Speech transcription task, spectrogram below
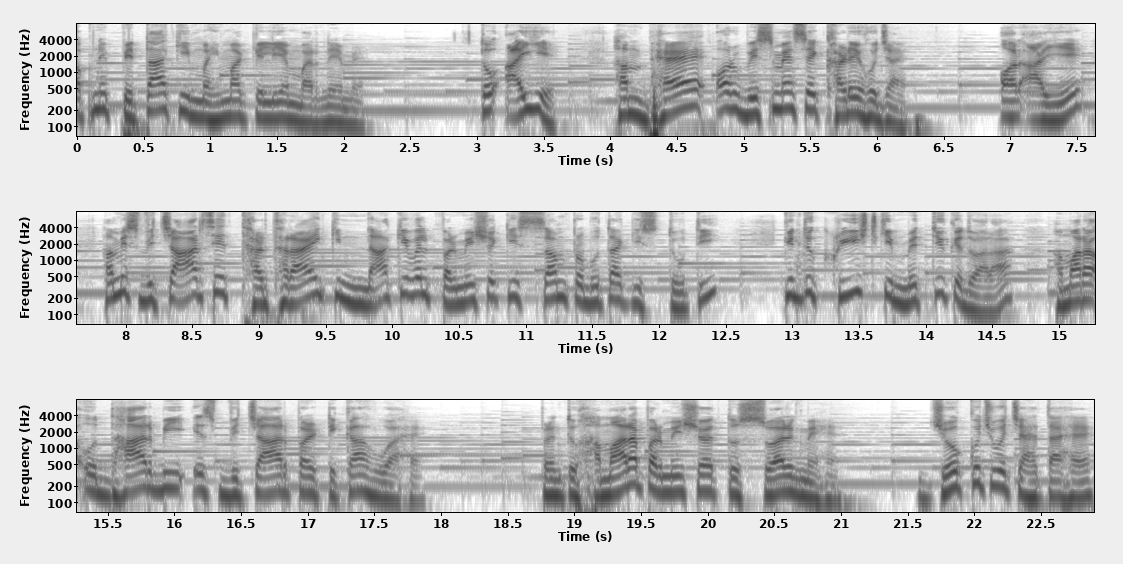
अपने पिता की महिमा के लिए मरने में। तो आइए हम भय और विस्मय से खड़े हो जाएँ। और आइए, हम इस विचार से थरथराएँ कि न केवल परमेश्वर की संप्रभुता की स्तुति, किंतु क्रिस्ट की मृत्यु के द्वारा हमारा उद्धार भी इस विचार पर टिका हुआ है। परंतु हमारा परमेश्वर तो स्वर्ग में है। जो कुछ वो चाहता है,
